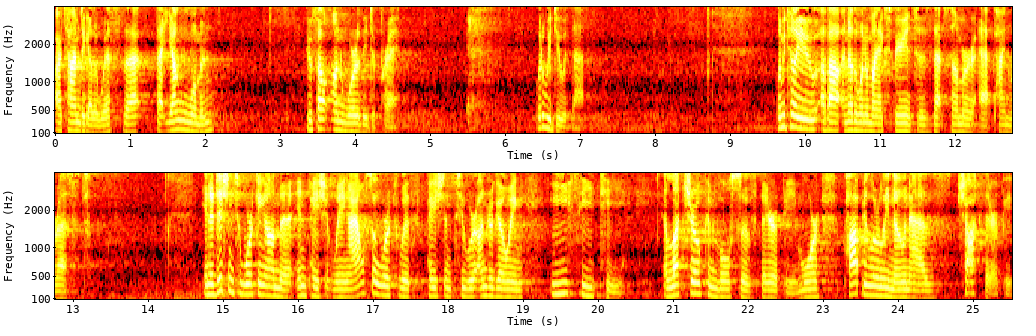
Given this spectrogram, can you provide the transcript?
our time together with that, that young woman who felt unworthy to pray. What do we do with that? Let me tell you about another one of my experiences that summer at Pine Rest. In addition to working on the inpatient wing, I also worked with patients who were undergoing ECT, electroconvulsive therapy, more popularly known as shock therapy.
